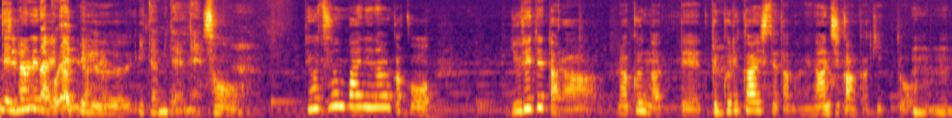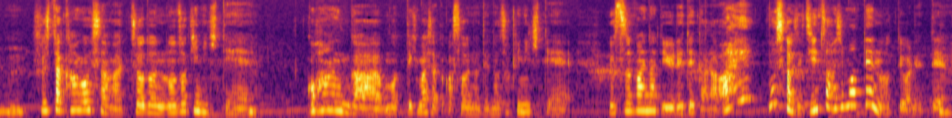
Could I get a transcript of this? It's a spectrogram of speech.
じられないだこれっていう痛みだよね。そう。で四つん這いでなんかこう揺れてたら楽になってでうん。繰り返してたのね何時間かきっと、うんうんそしたら看護師さんがちょうど覗きに来て、ん。ご飯が持ってきましたとかそういうので覗きに来て四つん這いになって揺れてたら「あれ？もしかして陣痛始まってんの?」って言われて、うん。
